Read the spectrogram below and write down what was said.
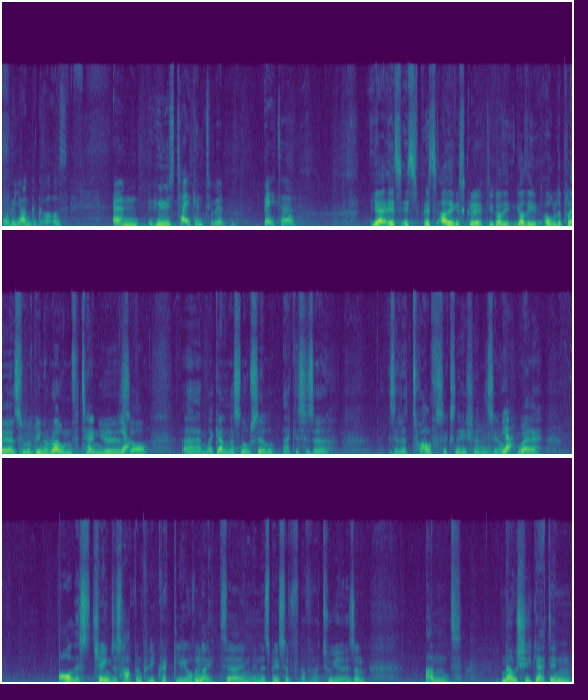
or the younger girls? And who's taken to it better? Yeah, it's, it's, it's, I think it's great. You've got, the, you got the older players who have been around for 10 years Yeah. or um, like Elinor Snowsill, like this is a, is it a 12 Six Nations, you know, Yeah. where all this change has happened pretty quickly Hmm. overnight uh, in, in the space of, of two years. And, and now she's getting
